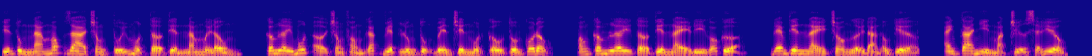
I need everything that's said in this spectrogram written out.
Yến tùng nam móc ra trong túi một tờ tiền năm mươi đồng câm lây bút ở trong phòng gác việt lung tụng bên trên một câu tôm có độc ông câm lây tờ tiền này đi gõ cửa, đem tiền này cho người đàn ông kia. Anh ta nhìn mặt chữ sẽ hiêu,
